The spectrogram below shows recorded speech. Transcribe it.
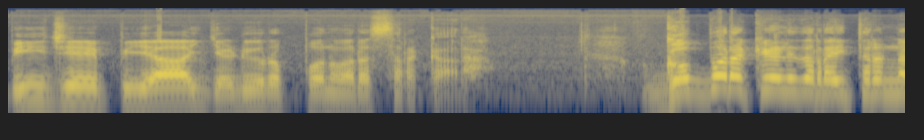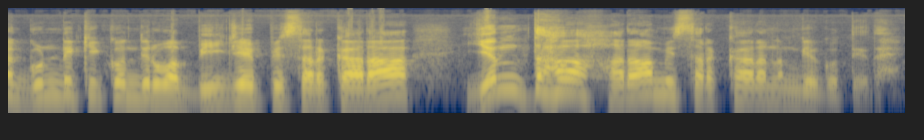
ಬಿ ಜೆ ಪಿಯ ಯಡಿಯೂರಪ್ಪನವರ ಸರ್ಕಾರ. ಗೊಬ್ಬರ ಕೇಳಿದ ರೈತರನ್ನ ಗುಂಡಿಕ್ಕಿ ಕೊಂದಿರುವ ಬಿ ಜೆ ಪಿ ಸರ್ಕಾರ ಎಂತಹ ಹರಾಮಿ ಸರ್ಕಾರ ನಮಗೆ ಗೊತ್ತಿದೆ.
